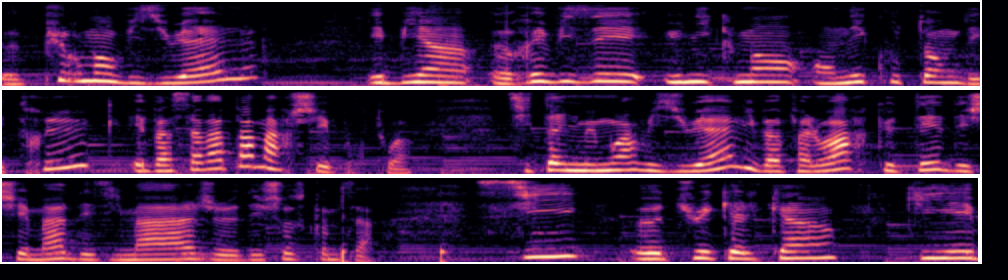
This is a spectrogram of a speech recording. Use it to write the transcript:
euh, purement visuelle, eh bien, euh, réviser uniquement en écoutant des trucs, eh ben, ça va pas marcher pour toi. Si tu as une mémoire visuelle, il va falloir que tu aies des schémas, des images, des choses comme ça. Si tu es quelqu'un qui est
